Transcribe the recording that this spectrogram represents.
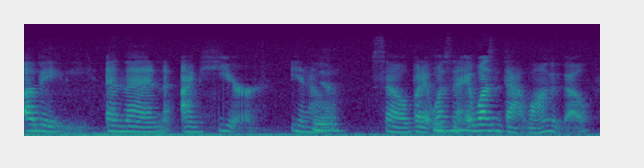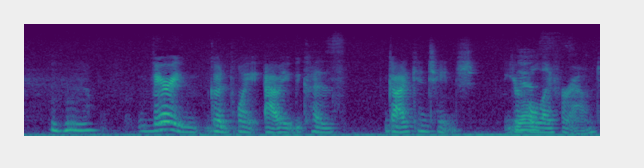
a baby and then I'm here. You know. Yeah. So, but it wasn't. Mhm. It wasn't that long ago. hmm Very good point, Abby, because God can change your Yes. whole life around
